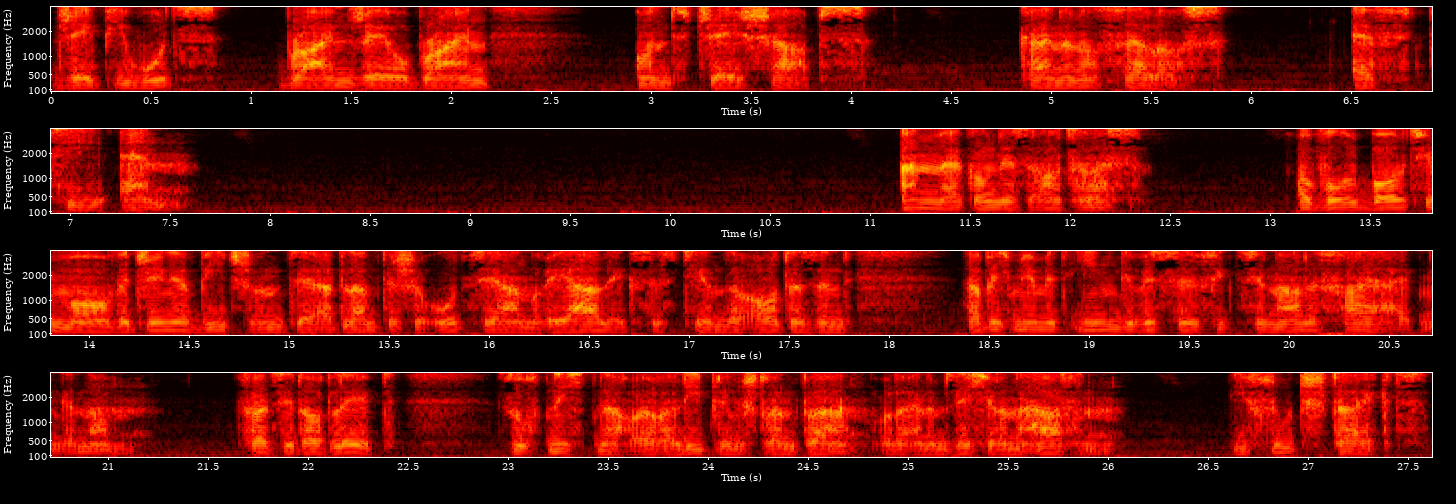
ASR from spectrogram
J.P. Woods, Brian J. O'Brien und Jay Sharps. Keine No Fellows. FTN. Anmerkung des Autors. Obwohl Baltimore, Virginia Beach und der Atlantische Ozean real existierende Orte sind, habe ich mir mit ihnen gewisse fiktionale Freiheiten genommen. Falls ihr dort lebt, sucht nicht nach eurer Lieblingsstrandbar oder einem sicheren Hafen. Die Flut steigt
